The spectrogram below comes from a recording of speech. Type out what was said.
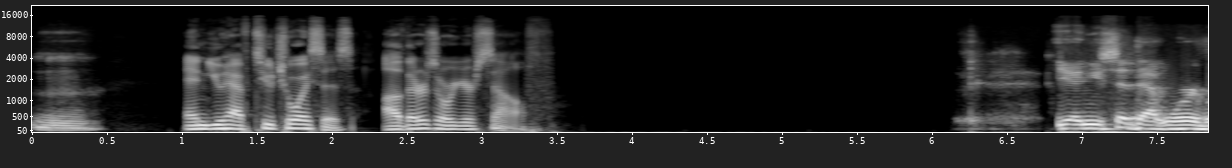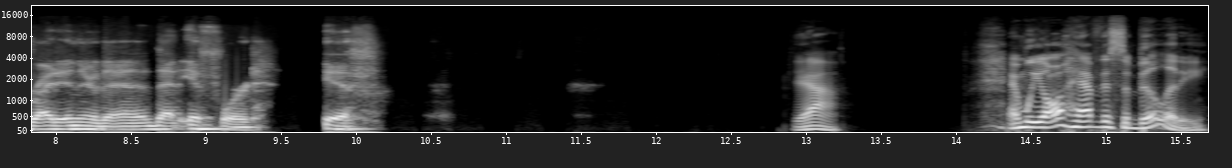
Mm. And you have two choices others or yourself. Yeah, and you said that word right in there, that, that if word, if. Yeah and we all have this ability.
